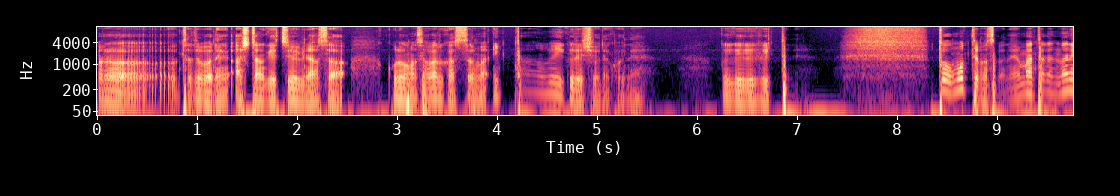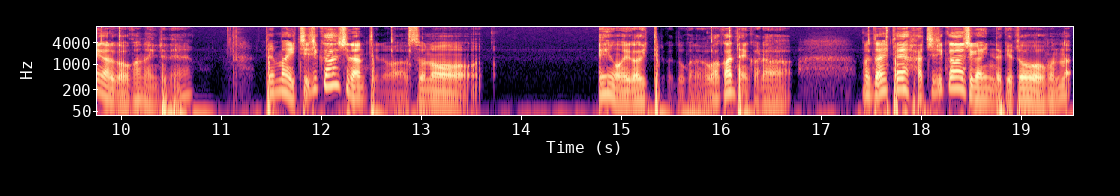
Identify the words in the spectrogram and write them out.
例えばね、明日の月曜日の朝、これが下がるかって言ったら、まあ、一旦上行くでしょうね、これね。グイグイグイグイってね。と思ってますがね。まあ、ただ何があるかわかんないんでね。で、まあ、1時間足なんていうのは、その、円を描いてるかどうかなんかわかんないから、まあ、大体8時間足がいいんだけど、まあ、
